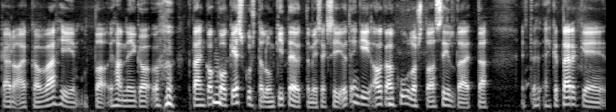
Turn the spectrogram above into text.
käydä aika vähin, mutta ihan niin kuin tämän koko mm. keskustelun kiteyttämiseksi jotenkin alkaa kuulostaa siltä, että, että ehkä tärkein,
